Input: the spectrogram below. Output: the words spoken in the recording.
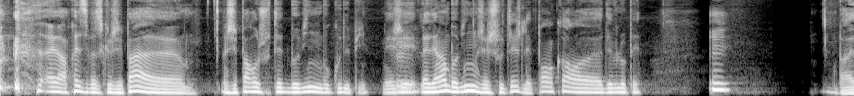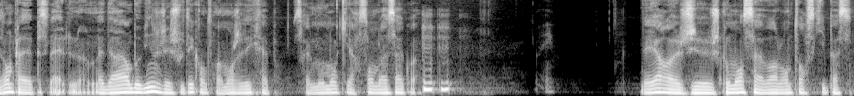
Après, c'est parce que j'ai pas. euh, J'ai pas re-shooté de bobine beaucoup depuis. Mais j'ai Mm. la dernière bobine que j'ai shootée, je l'ai pas encore euh, développée. Mm. Par exemple, la, parce la, dernière bobine, je l'ai shootée quand on a mangé des crêpes. Ce serait le moment qui ressemble à ça, quoi. Mm, mm. D'ailleurs, euh, je, je commence à avoir l'entorse qui passe.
